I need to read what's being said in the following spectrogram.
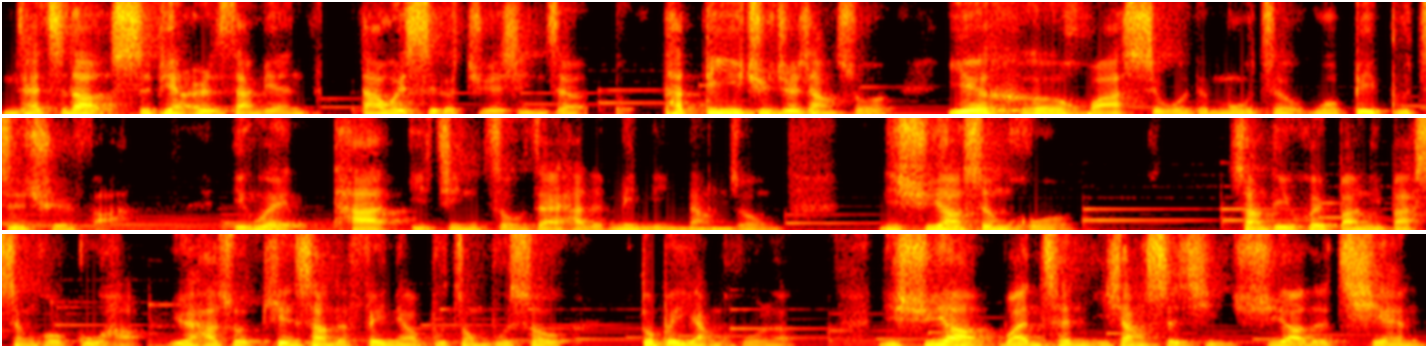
你才知道诗篇二十三篇，大卫是个觉醒者，他第一句就讲说：耶和华是我的牧者，我必不致缺乏，因为他已经走在他的命令当中。你需要生活，上帝会帮你把生活顾好，因为他说天上的飞鸟不种不收，都被养活了。你需要完成一项事情，需要的钱，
